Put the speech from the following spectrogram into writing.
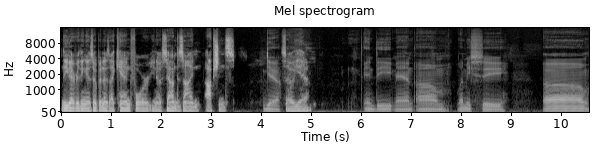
leave everything as open as I can for, you know, sound design options. Yeah. So, yeah. Indeed, man. Um, let me see. Um,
